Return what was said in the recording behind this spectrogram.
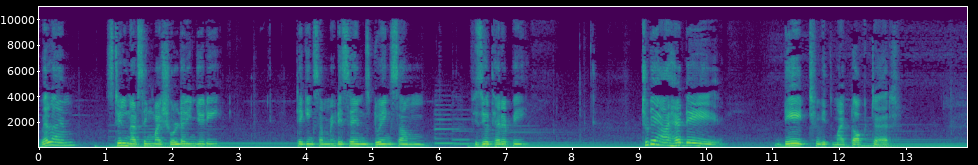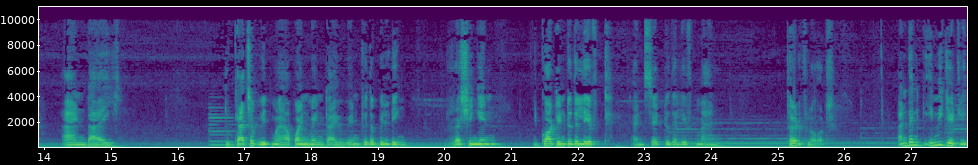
Well, I am still nursing my shoulder injury, taking some medicines, doing some physiotherapy. Today I had a date with my doctor and I to catch up with my appointment I went to the building rushing in got into the lift and said to the lift man third floor and then immediately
